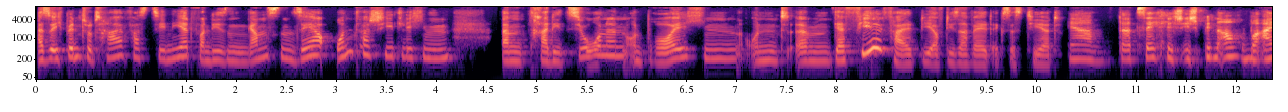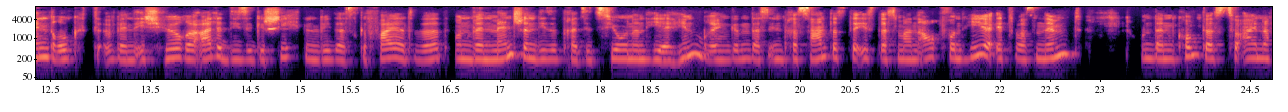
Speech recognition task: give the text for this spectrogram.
Also ich bin total fasziniert von diesen ganzen sehr unterschiedlichen ähm, Traditionen und Bräuchen und ähm, der Vielfalt, die auf dieser Welt existiert. Ja, tatsächlich. Ich bin auch beeindruckt, wenn ich höre alle diese Geschichten, wie das gefeiert wird. Und wenn Menschen diese Traditionen hier hinbringen, das Interessanteste ist, dass man auch von hier etwas nimmt und dann kommt das zu einer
